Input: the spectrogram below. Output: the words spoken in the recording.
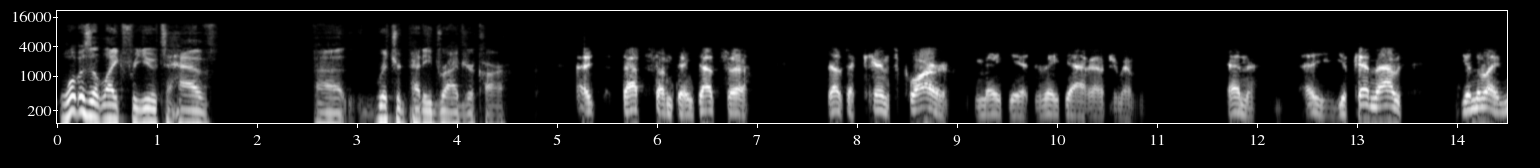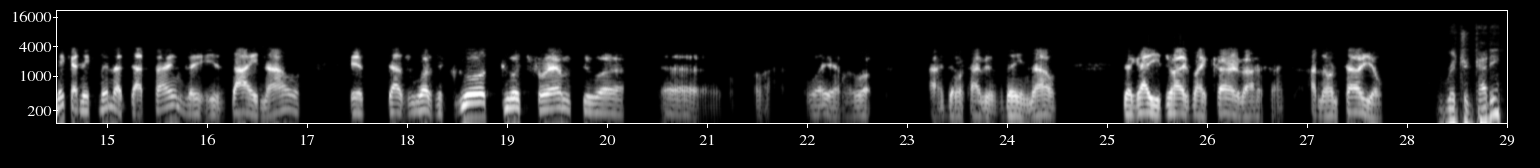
what was it like for you to have uh, Richard Petty drive your car? That's something. That's a that's a Ken Squier made the made the arrangement, and uh, you can have. You know, my mechanic man at that time he is died now. It that was a good good friend to uh uh well, I don't have his name now. The guy he drives my car at, at Ontario. Richard Petty?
